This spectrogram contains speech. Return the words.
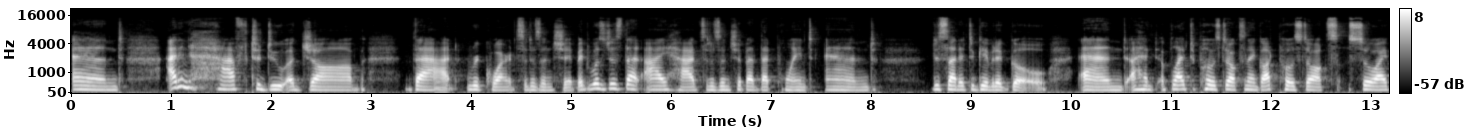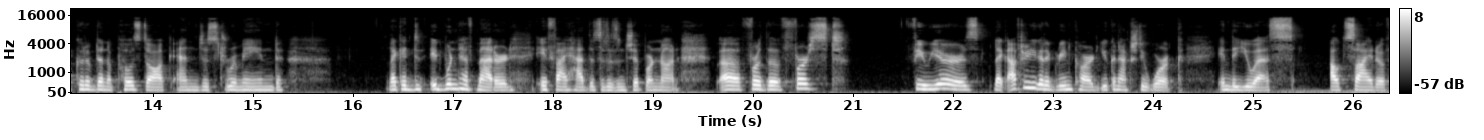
And I didn't have to do a job that required citizenship. It was just that I had citizenship at that point and decided to give it a go. And I had applied to postdocs and I got postdocs, so I could have done a postdoc and just remained like it, it wouldn't have mattered if I had the citizenship or not. Uh, for the first few years, like after you get a green card, you can actually work in the US outside of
